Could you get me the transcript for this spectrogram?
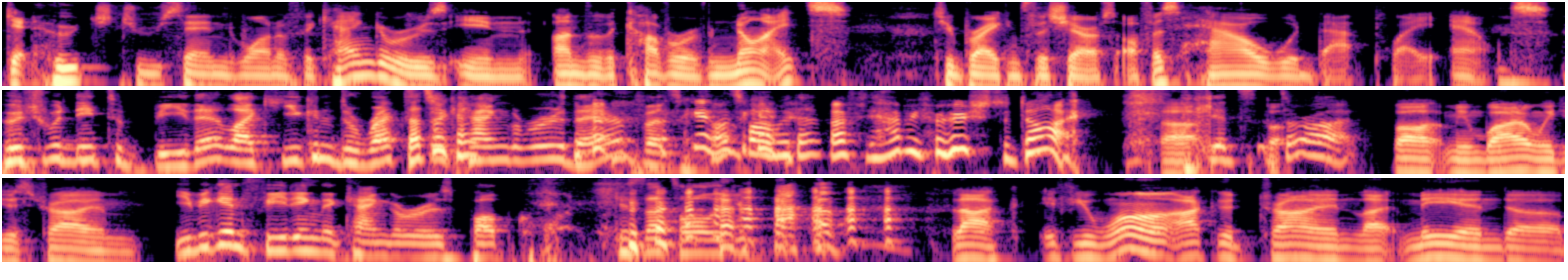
get Hooch to send one of the kangaroos in under the cover of night to break into the sheriff's office, how would that play out? Hooch would need to be there. Like you can direct That's the okay. kangaroo there, but okay, I'm that's fine okay. with that. I'm happy for Hooch to die. Uh, It's, it's all right. but I mean, why don't we just try and you begin feeding the kangaroos popcorn because that's all you have. like, if you want, I could try and like me and uh,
